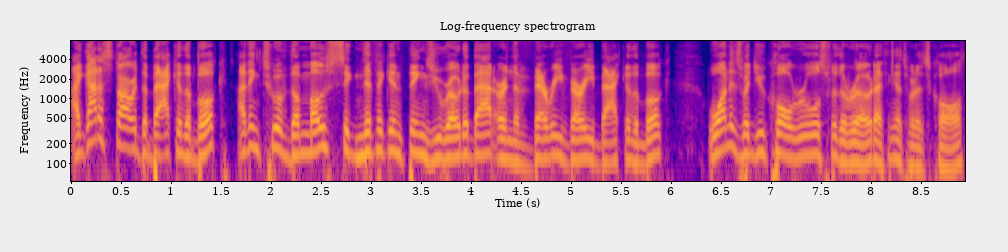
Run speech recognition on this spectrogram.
I got to start with the back of the book. I think two of the most significant things you wrote about are in the very, very back of the book. One is what you call rules for the road. I think that's what it's called.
